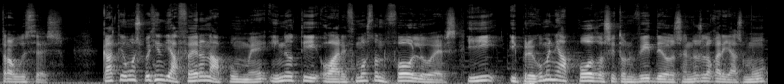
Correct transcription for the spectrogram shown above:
τραγουδιστές. Κάτι όμως που έχει ενδιαφέρον να πούμε είναι ότι ο αριθμός των followers ή η προηγούμενη απόδοση των βίντεο ενός λογαριασμού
